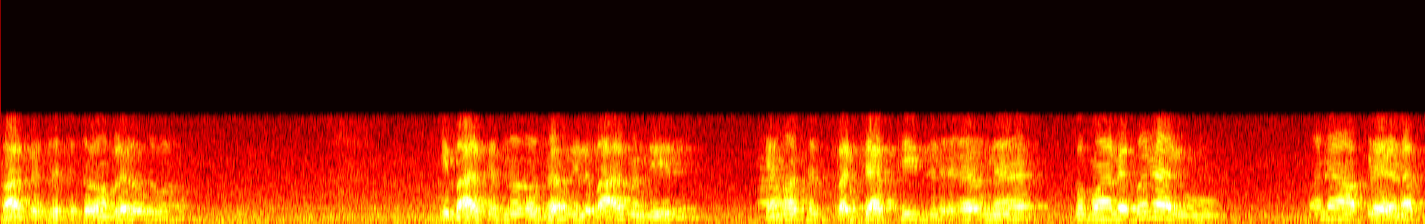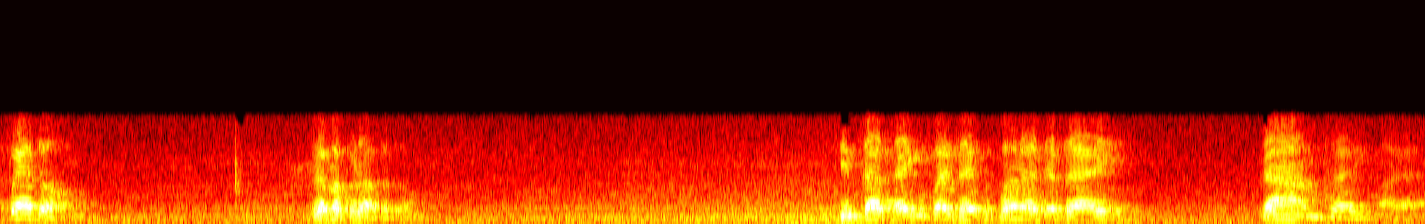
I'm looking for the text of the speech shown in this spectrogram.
બાળકૃષ્ણ શબ્દ સાંભળેલો એ બાળકૃષ્ણ નો ધર્મ એટલે બાળ મંદિર એમાં પચાસથી ભગવાને બનાવ્યું. અને આપણે એના પેદો. રમકડા બધો. ચિંતા થાય ઉપાય થાય ભગવાન હાજર થાય રામ સારી માયા.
